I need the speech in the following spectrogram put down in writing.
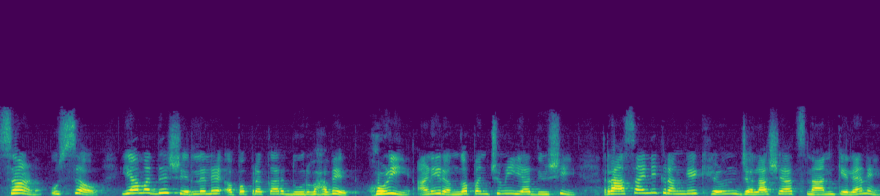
सण उत्सव यामध्ये शिरलेले अपप्रकार दूर व्हावेत. होळी आणि रंगपंचमी या दिवशी रासायनिक रंगे खेळून जलाशयात स्नान केल्याने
